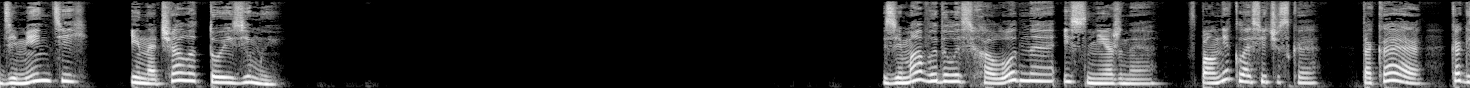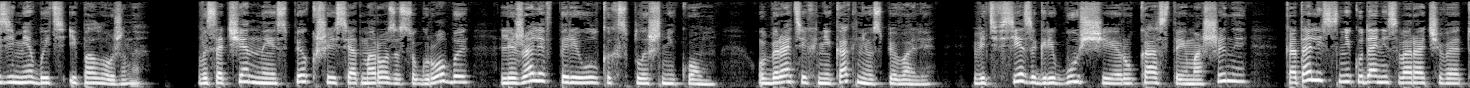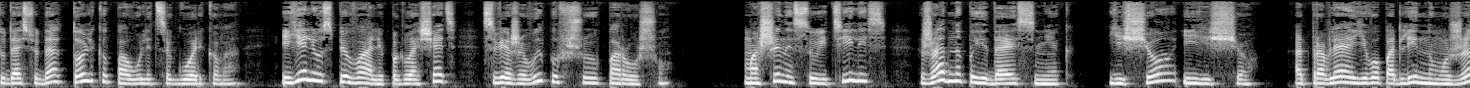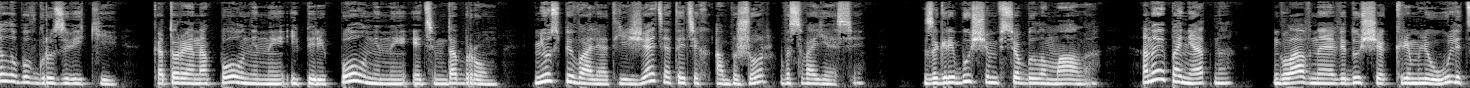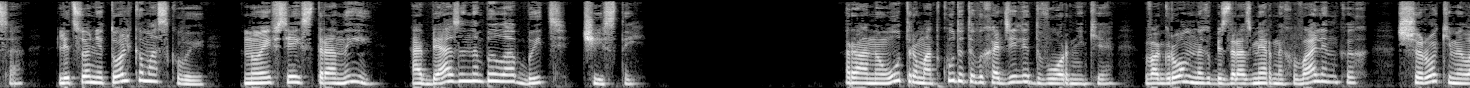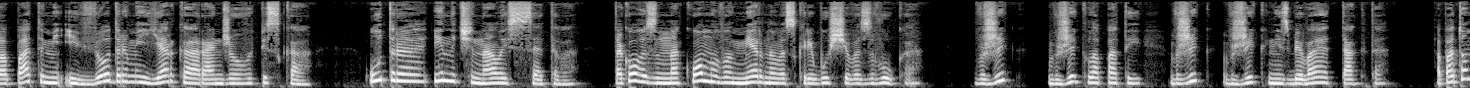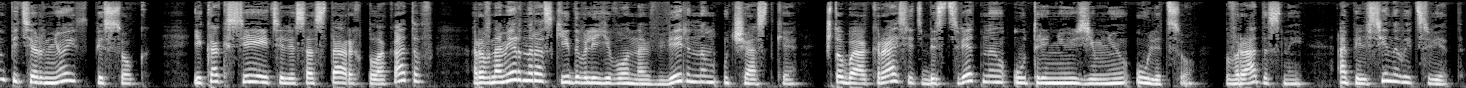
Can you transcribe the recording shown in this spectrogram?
Дементий и начало той зимы. Зима выдалась холодная и снежная, вполне классическая, такая, как зиме быть и положено. Высоченные, спекшиеся от мороза сугробы лежали в переулках сплошняком, убирать их никак не успевали, ведь все загребущие рукастые машины — катались никуда не сворачивая туда-сюда только по улице Горького и еле успевали поглощать свежевыпавшую порошу. Машины суетились, жадно поедая снег, еще и еще, отправляя его по длинному желобу в грузовики, которые, наполненные и переполненные этим добром, не успевали отъезжать от этих обжор во свояси. За гребущим все было мало. Оно и понятно — главная ведущая к Кремлю улица, лицо не только Москвы, но и всей страны, обязана была быть чистой. Рано утром откуда-то выходили дворники в огромных безразмерных валенках с широкими лопатами и ведрами ярко-оранжевого песка. Утро и начиналось с этого, такого знакомого мерного скребущего звука. Вжик, вжик лопатой, вжик, вжик, не сбивая такта. А потом пятерней в песок. И как сеятели со старых плакатов равномерно раскидывали его на вверенном участке, чтобы окрасить бесцветную утреннюю зимнюю улицу в радостный апельсиновый цвет.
